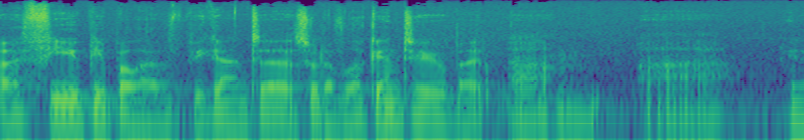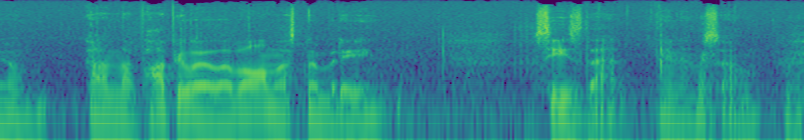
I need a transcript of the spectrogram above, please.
a few people have begun to sort of look into, but um, uh, you know, on the popular level, almost nobody sees that. You know, so right.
